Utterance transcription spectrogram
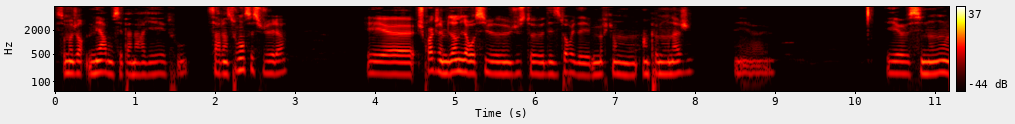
qui sont en mode genre, merde, on s'est pas marié et tout. Ça revient souvent, ces sujets-là. Et euh, je crois que j'aime bien lire aussi euh, juste des histoires des meufs qui ont un peu mon âge. Et, et sinon,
